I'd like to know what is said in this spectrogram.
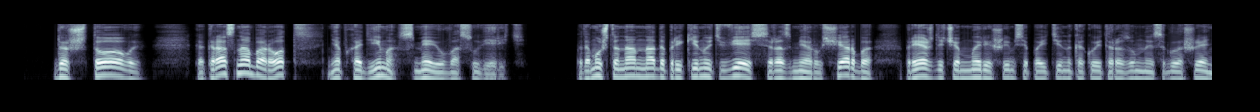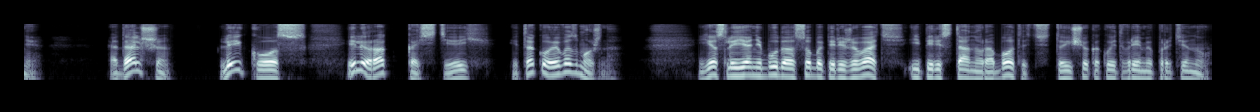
— Да что вы! Как раз наоборот, необходимо, смею вас уверить. Потому что нам надо прикинуть весь размер ущерба, прежде чем мы решимся пойти на какое-то разумное соглашение. А дальше — лейкоз или рак костей, и такое возможно. Если я не буду особо переживать и перестану работать, то еще какое-то время протяну.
